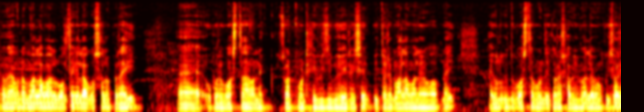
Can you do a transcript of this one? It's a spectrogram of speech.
এবং আমরা মালামাল বলতে গেলে অগোছালো প্রায় উপরে বস্তা অনেক চটমট হেভিজিবি হয়ে রয়েছে, ভিতরে মালামালের অভাব নাই। এগুলো কিন্তু বস্তাবন্দি করা সবই মাল এবং পিছনে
